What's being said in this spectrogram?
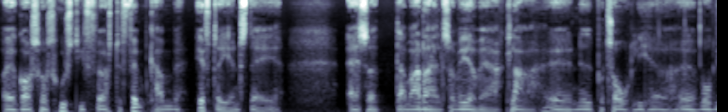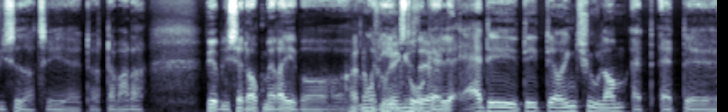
og jeg kan også huske de første fem kampe efter Jens Dage altså, der var der altså ved at være klar øh, nede på torvet lige her, øh, hvor vi sidder til, øh, der, der var der ved at blive sat op med ræb og, og, og de helt store galge. Ja, det, det, det jo ingen tvivl om, at, at, øh,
